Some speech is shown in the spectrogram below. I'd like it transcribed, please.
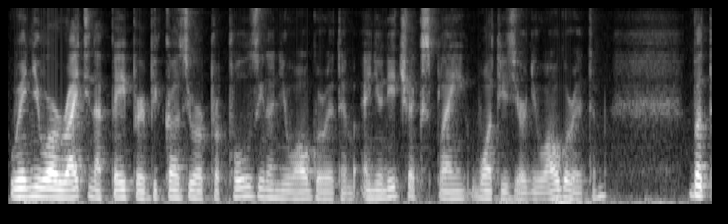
when you are writing a paper because you are proposing a new algorithm and you need to explain what is your new algorithm. But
